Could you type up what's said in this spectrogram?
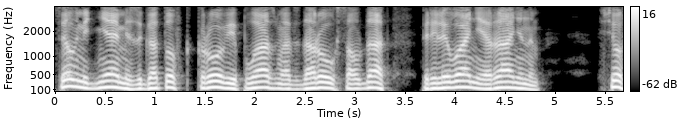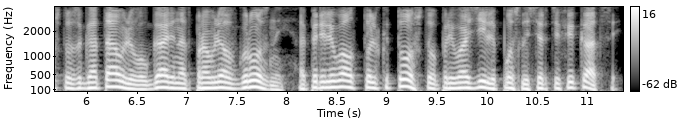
Целыми днями заготовка крови и плазмы от здоровых солдат переливание раненым. Все, что заготавливал, Гарин отправлял в Грозный, а переливал только то, что привозили после сертификации.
